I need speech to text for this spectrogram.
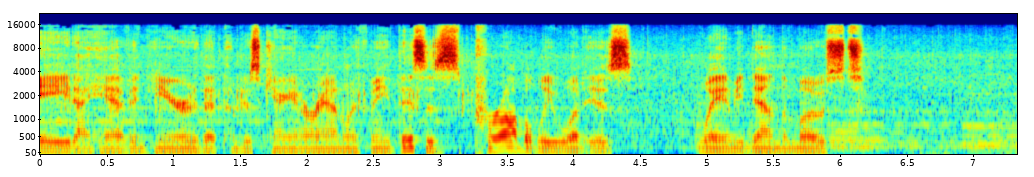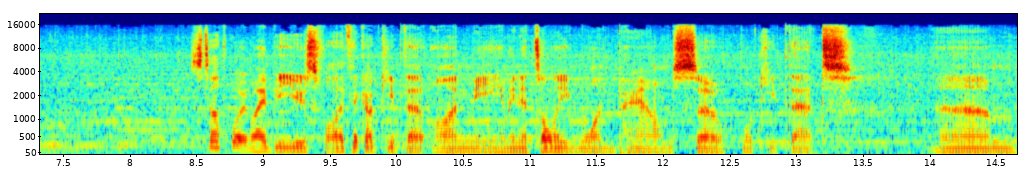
aid I have in here that I'm just carrying around with me. This is probably what is weighing me down the most. Stealth Boy might be useful. I think I'll keep that on me. I mean, it's only one pound, so we'll keep that. Um,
